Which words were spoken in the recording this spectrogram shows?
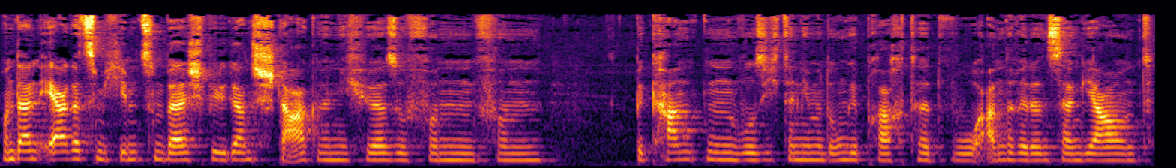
Und dann ärgert es mich eben zum Beispiel ganz stark, wenn ich höre so von, von Bekannten, wo sich dann jemand umgebracht hat, wo andere dann sagen, ja, und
